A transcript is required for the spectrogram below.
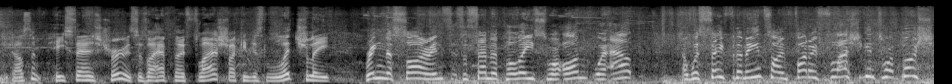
He doesn't. He stands true and says, I have no flash. I can just literally ring the sirens. It's the standard police. We're on, we're out, and we're safe for the meantime. Fido flashing into a bush.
